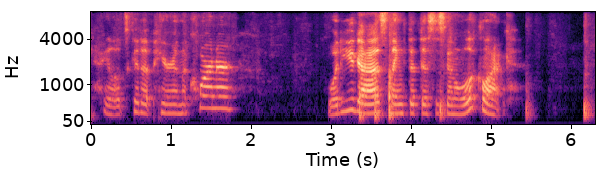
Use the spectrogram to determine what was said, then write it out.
Okay, let's get up here in the corner. What do you guys think that this is going to look like? Do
